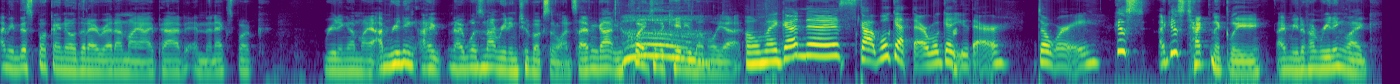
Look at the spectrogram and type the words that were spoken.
I mean, this book I know that I read on my iPad, and the next book reading on my I'm reading. I I was not reading two books at once. I haven't gotten quite to the Katie level yet. Oh my goodness. Scott, we'll get there. We'll get you there. Don't worry. I guess I guess technically, I mean, if I'm reading like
